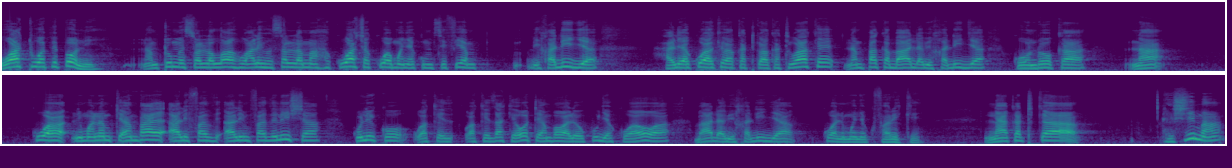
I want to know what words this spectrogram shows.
watu wa peponi. Na mtume salllahu alaihi wasalama hakuacha kuwa mwenye kumsifia bikhadija hali ya kuwa akiwa katika wakati wake na mpaka baada ya bikhadija kuondoka na kuwa ni mwanamke ambaye alimfadhilisha kuliko wake, wake zake wote ambao waliokuja kuwaoa baada ya bikhadija kuwa ni mwenye kufariki. Na katika heshima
